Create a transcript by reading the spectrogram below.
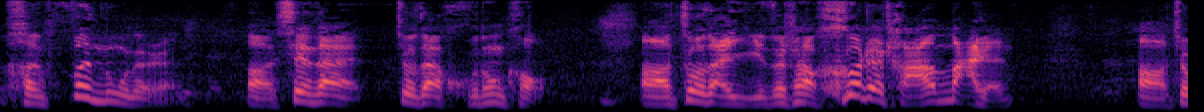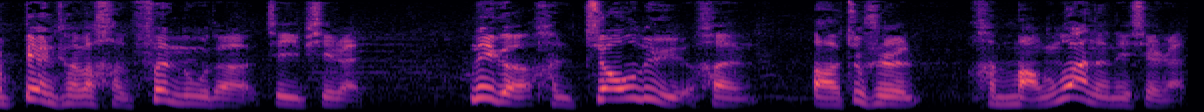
很愤怒的人啊，现在就在胡同口，啊，坐在椅子上喝着茶骂人，啊，就变成了很愤怒的这一批人。那个很焦虑、很啊，就是很忙乱的那些人，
